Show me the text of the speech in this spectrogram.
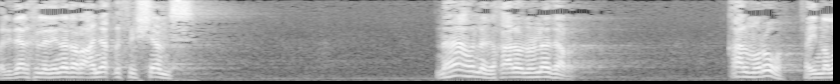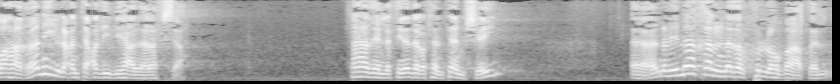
ولذلك الذي نذر أن يقف في الشمس. نهاه النبي قالوا إنه نذر. قال مروه فإن الله غني عن تعذيب هذا نفسه. فهذه التي نذرت أن تمشي آه، النبي ما قال النذر كله باطل.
